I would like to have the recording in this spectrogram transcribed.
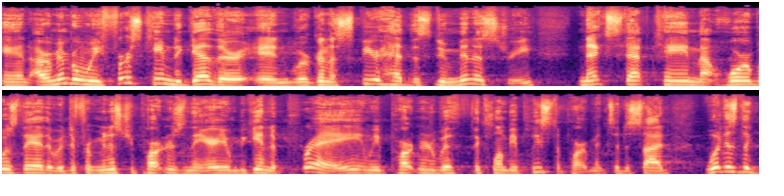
And I remember when we first came together and we're going to spearhead this new ministry, next step came, Mount Horeb was there. There were different ministry partners in the area. We began to pray and we partnered with the Columbia Police Department to decide what is the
